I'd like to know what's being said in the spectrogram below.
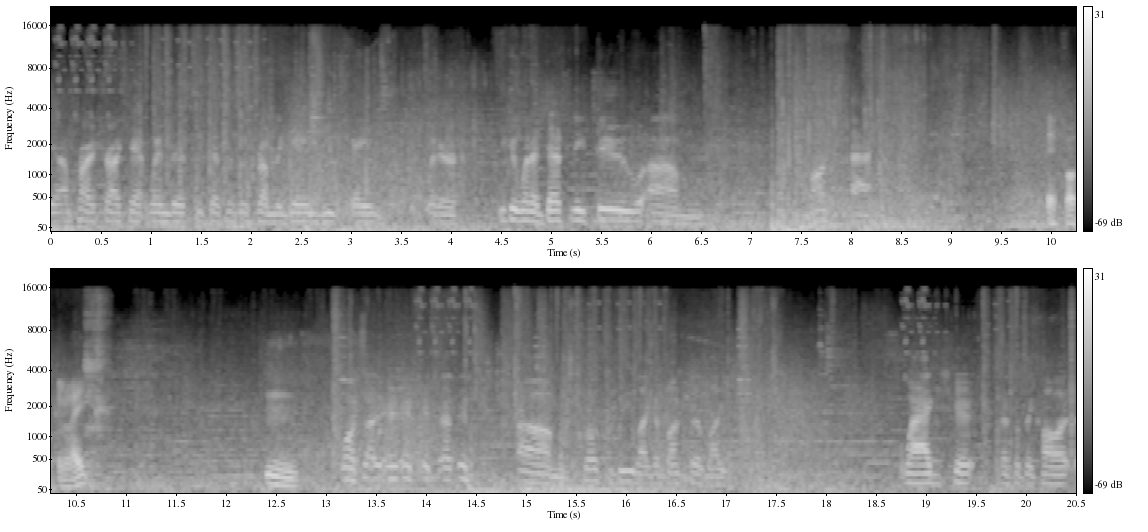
Oh yeah, I'm probably sure I can't win this because this is from the Game UK Twitter. You can win a Destiny 2 um, launch pack. Bit fucking late. Hmm. Well, it's, uh, it, it, it's, uh, it's um, supposed to be like a bunch of like swag shit. That's what they call it.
